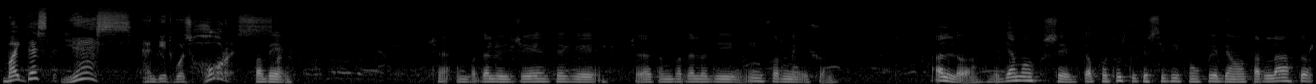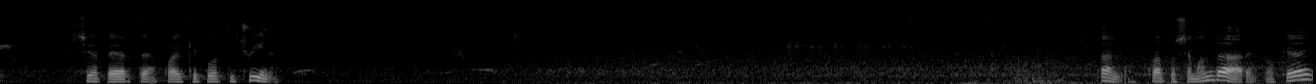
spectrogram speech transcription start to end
By destiny, yes, and it was Horus. Va bene. C'è un bordello di gente che ci ha dato un bordello di information. Allora, vediamo se dopo tutti questi qui con cui abbiamo parlato si è aperta qualche porticina. Allora, qua possiamo andare, ok?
